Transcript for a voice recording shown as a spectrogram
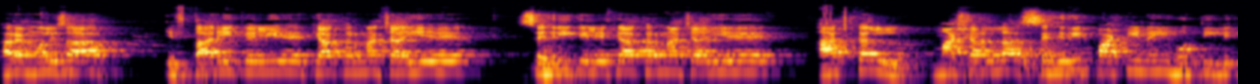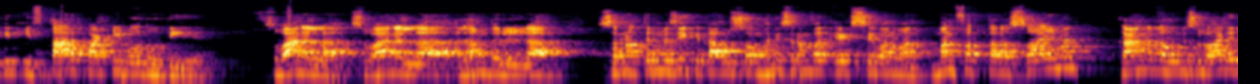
अरे मौली साहब, इफ्तारी के लिए क्या करना चाहिए? शहरी के लिए क्या करना चाहिए? आजकल, माशाल्लाह शहरी पार्टी नहीं होती, लेकिन इफ्तार पार्टी बहुत होती है। सुबह अल्लाह सुबह अल्लाह अल्हम्दुलिल्लाह। सरन तिरमजी, किताब हदीस नंबर 871 मन फत्तर साइमन, कान लहु मिस्लु अजर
